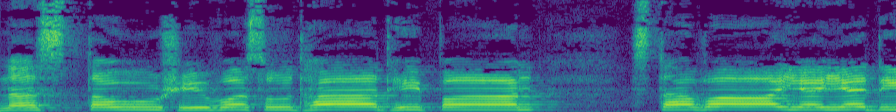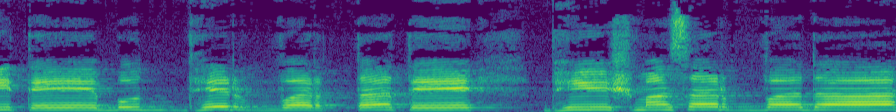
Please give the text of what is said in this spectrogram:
न स्तौषि वसुधाधिपान् स्तवाय यदि ते बुद्धिर्वर्तते भीष्म सर्वदा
